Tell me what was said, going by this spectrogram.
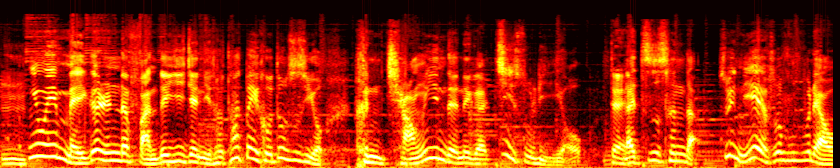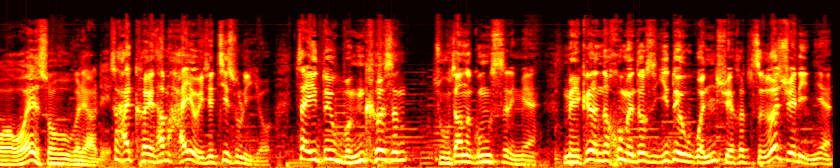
嗯，因为每个人的反对意见里头，它背后都是有很强硬的那个技术理由。对，来支撑的，所以你也说服不了我，我也说服不了你。这还可以，他们还有一些技术理由，在一堆文科生主张的公司里面，每个人的后面都是一堆文学和哲学理念，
